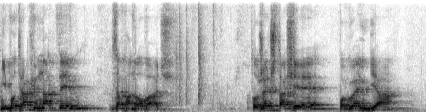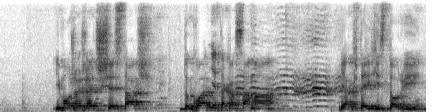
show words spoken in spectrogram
nie potrafią nad tym zapanować, to rzecz ta się pogłębia i może rzecz się stać dokładnie taka sama, jak w tej historii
